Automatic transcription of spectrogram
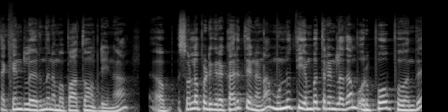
செகண்ட்ல இருந்து நம்ம பார்த்தோம் அப்படின்னா சொல்லப்படுகிற கருத்து என்னன்னா முந்நூற்றி எண்பத்தி ரெண்டில் தான் ஒரு போப்பு வந்து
